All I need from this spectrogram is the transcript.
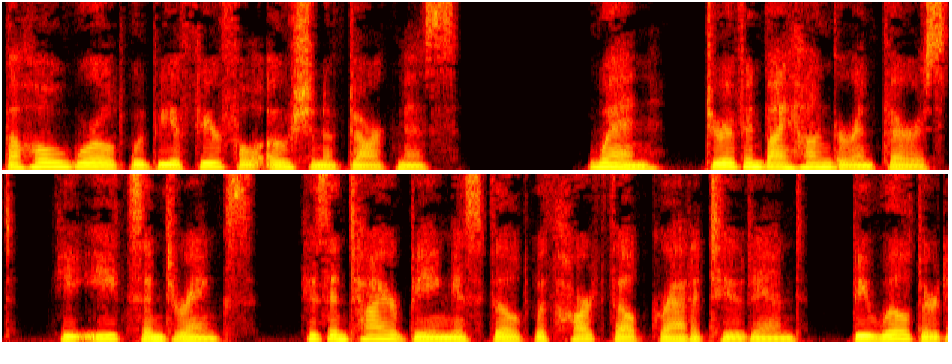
the whole world would be a fearful ocean of darkness. When, driven by hunger and thirst, he eats and drinks, his entire being is filled with heartfelt gratitude and, ویلڈرف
